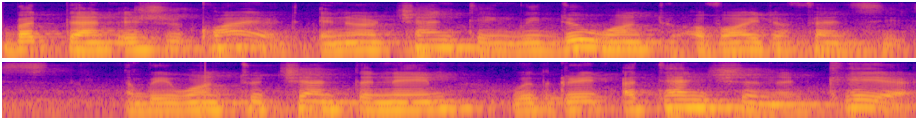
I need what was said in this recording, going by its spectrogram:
But that is required. In our chanting, we do want to avoid offenses. And we want to chant the name with great attention and care,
